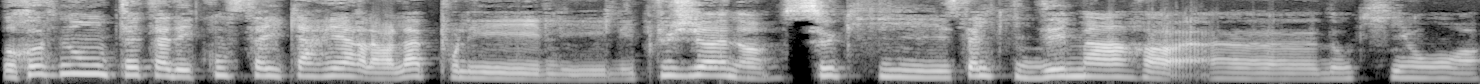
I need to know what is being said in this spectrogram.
Revenons peut-être à des conseils carrière. Alors là, pour les, les, les plus jeunes, ceux qui, celles qui démarrent, euh, donc qui ont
